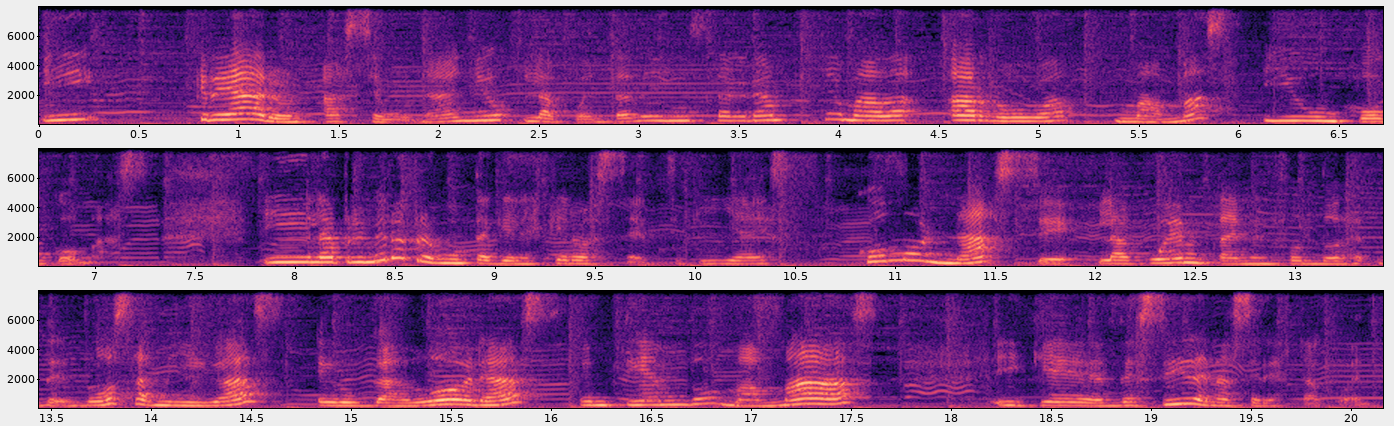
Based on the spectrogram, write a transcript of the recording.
Y crearon hace un año la cuenta de Instagram llamada arroba mamás y un poco más. Y la primera pregunta que les quiero hacer, chiquilla, es cómo nace la cuenta en el fondo de dos amigas, educadoras, entiendo, mamás, y que deciden hacer esta cuenta.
